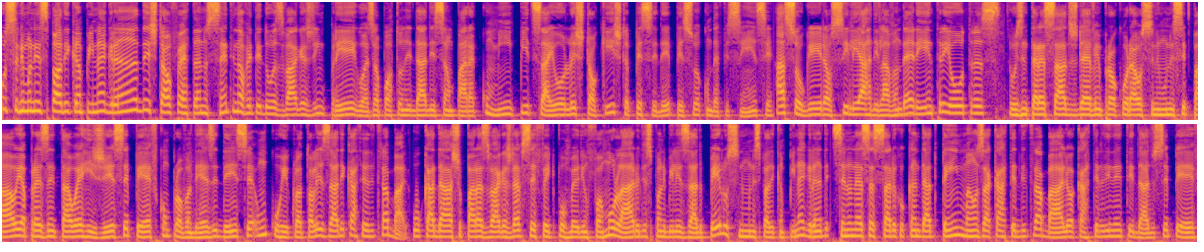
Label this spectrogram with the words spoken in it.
O Cine Municipal de Campina Grande está ofertando 192 vagas de emprego. As oportunidades são para cumim, pizzaiolo, estoquista, PCD, pessoa com deficiência, açougueiro, auxiliar de lavanderia, entre outras. Os interessados devem procurar o Cine Municipal e apresentar o RG, CPF, comprovando de residência, um currículo atualizado e carteira de trabalho. O cadastro para as vagas deve ser feito por meio de um formulário disponibilizado pelo Cine Municipal de Campina Grande, sendo necessário que o candidato tenha em mãos a carteira de trabalho, a carteira de identidade, o CPF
